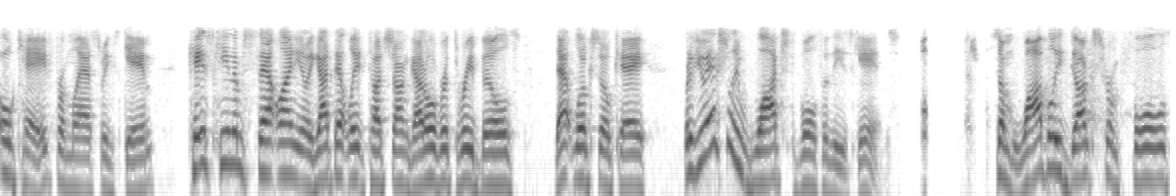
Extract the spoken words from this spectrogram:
okay from last week's game. Case Keenum's stat line, you know, he got that late touchdown, got over three bills. That looks okay. But if you actually watched both of these games, some wobbly ducks from Foles.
